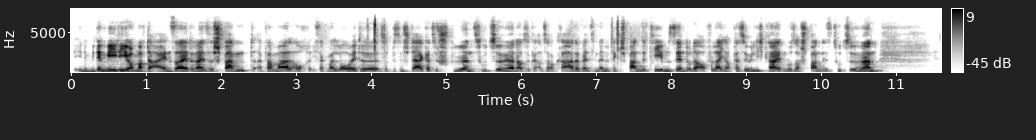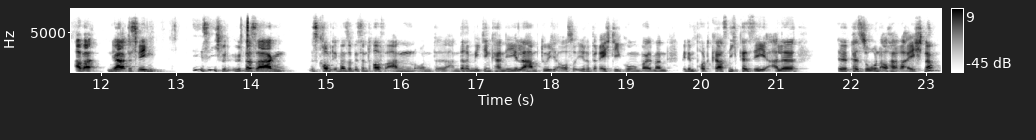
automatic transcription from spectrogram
in, mit dem Medium. Auf der einen Seite ne, ist es spannend, einfach mal auch, ich sag mal, Leute so ein bisschen stärker zu spüren, zuzuhören, also, also auch gerade, wenn es im Endeffekt spannende Themen sind oder auch vielleicht auch Persönlichkeiten, wo es auch spannend ist, zuzuhören. Aber ja, deswegen, ich würde würd mal sagen, es kommt immer so ein bisschen drauf an und äh, andere Medienkanäle haben durchaus so ihre Berechtigung, weil man mit dem Podcast nicht per se alle äh, Personen auch erreicht. Ne?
